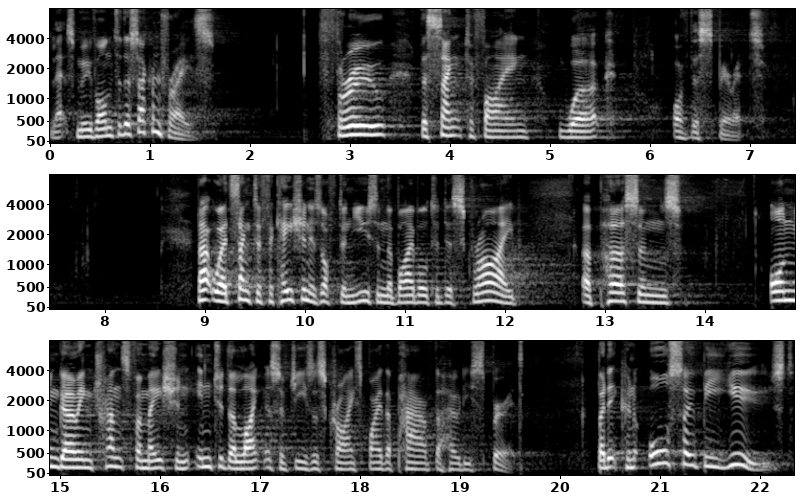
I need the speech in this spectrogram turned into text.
Let's move on to the second phrase through the sanctifying work of the Spirit. That word sanctification is often used in the Bible to describe a person's ongoing transformation into the likeness of Jesus Christ by the power of the Holy Spirit. But it can also be used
